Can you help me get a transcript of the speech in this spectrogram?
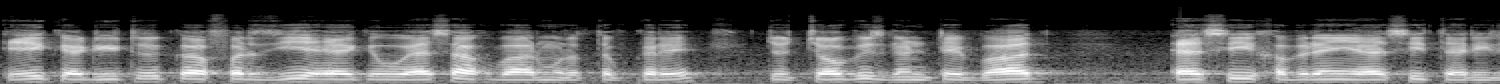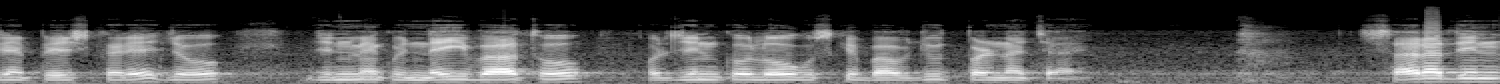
ایک ایڈیٹر کا فرض یہ ہے کہ وہ ایسا اخبار مرتب کرے جو چوبیس گھنٹے بعد ایسی خبریں یا ایسی تحریریں پیش کرے جو جن میں کوئی نئی بات ہو اور جن کو لوگ اس کے باوجود پڑھنا چاہیں۔ سارا دن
